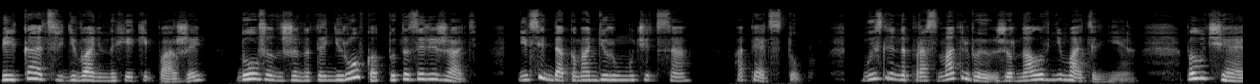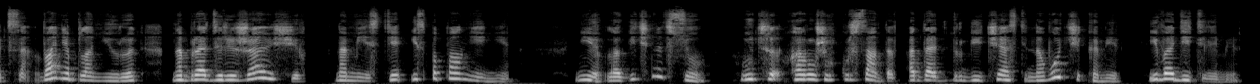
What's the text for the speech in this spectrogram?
мелькает среди Ваниных экипажей, Должен же на тренировках кто-то заряжать. Не всегда командиру мучиться. Опять стоп. Мысленно просматриваю журналы внимательнее. Получается, Ваня планирует набрать заряжающих на месте из пополнения. Не, логично все. Лучше хороших курсантов отдать в другие части наводчиками и водителями,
